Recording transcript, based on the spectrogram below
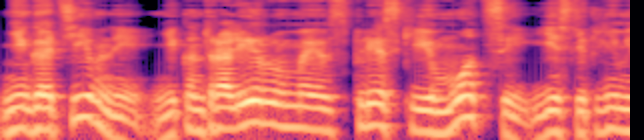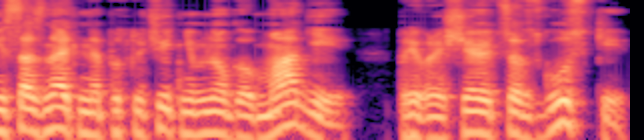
Негативные, неконтролируемые всплески эмоций, если к ним сознательно подключить немного магии, превращаются в сгустки,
